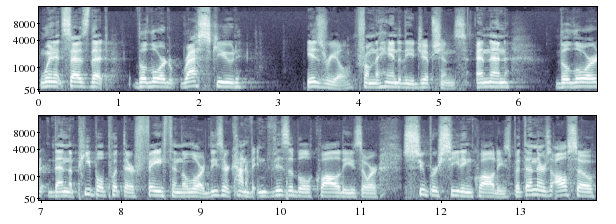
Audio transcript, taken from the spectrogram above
when it says that the Lord rescued Israel from the hand of the Egyptians. And then the Lord, then the people put their faith in the Lord. These are kind of invisible qualities or superseding qualities. But then there's also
